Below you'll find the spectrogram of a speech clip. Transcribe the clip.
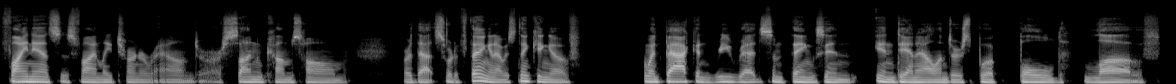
finances finally turn around, or our son comes home, or that sort of thing. And I was thinking of, I went back and reread some things in in Dan Allender's book, Bold Love,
